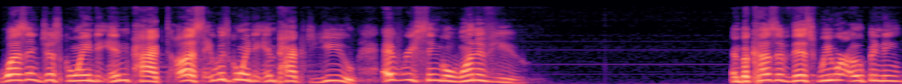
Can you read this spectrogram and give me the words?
wasn't just going to impact us, it was going to impact you, every single one of you. And because of this, we were opening,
